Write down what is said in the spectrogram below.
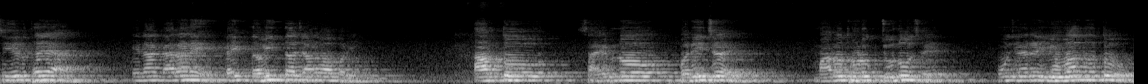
શેર થયા એના કારણે કંઈક નવીનતા જાણવા મળી. આમ તો સાહેબનો પરિચય મારો થોડોક જૂનો છે. હું જ્યારે યુવાન હતો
